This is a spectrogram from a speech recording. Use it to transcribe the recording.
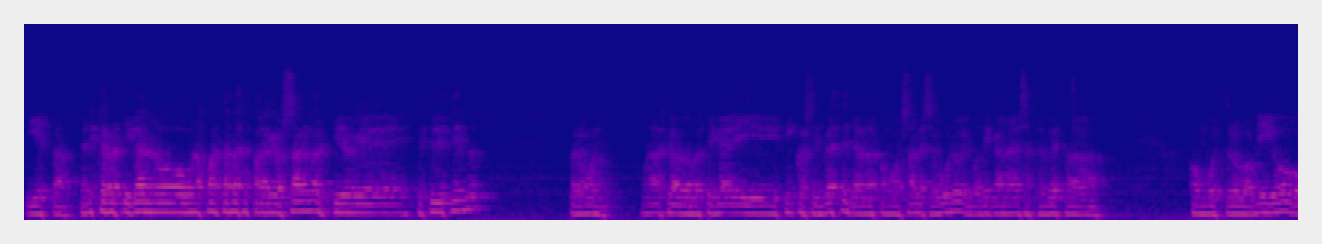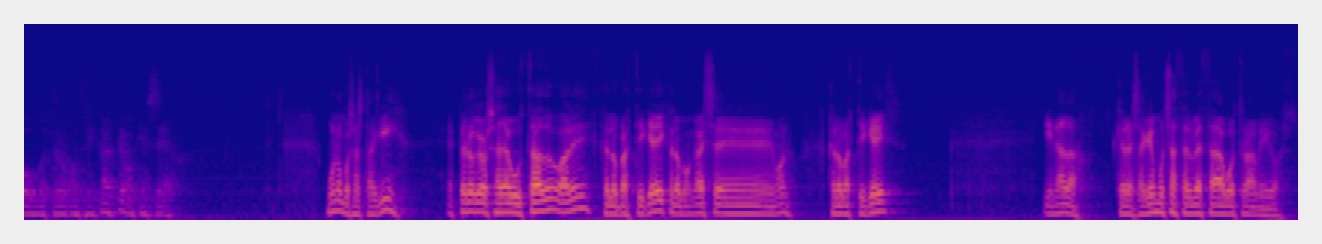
y está. Tenéis que practicarlo unas cuantas veces para que os salga el tiro que, estoy diciendo, pero bueno, una vez que lo practicáis 5 o 6 veces ya verás cómo sale seguro y podéis ganar esa cerveza con vuestro amigo, con vuestro contrincante, con quien sea. Bueno, pues hasta aquí. Espero que os haya gustado, ¿vale? Que lo practiquéis, que lo pongáis en... bueno, que lo practiquéis. Y nada, que le saquéis mucha cerveza a vuestros amigos.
